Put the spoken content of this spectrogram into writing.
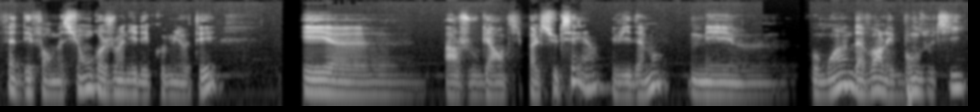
Faites des formations, rejoignez des communautés. Et euh, alors je vous garantis pas le succès, hein, évidemment, mais euh, au moins d'avoir les bons outils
